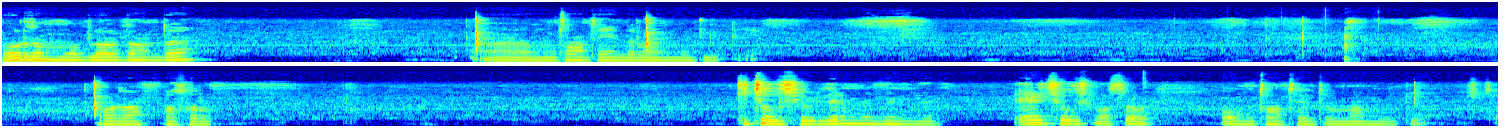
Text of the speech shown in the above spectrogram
Burada modlardan da e, mutant enderman modu yükleyeyim. Oradan basalım. Ki çalışabilir mi bilmiyorum. Eğer çalışmazsa o mutant enderman modu işte.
